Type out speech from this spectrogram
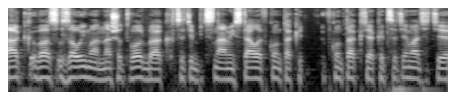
Ak vás zaujíma naša tvorba, ak chcete byť s nami stále v kontakte, v kontakte a keď chcete mať tie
